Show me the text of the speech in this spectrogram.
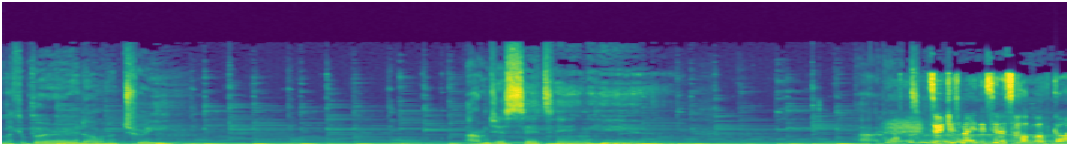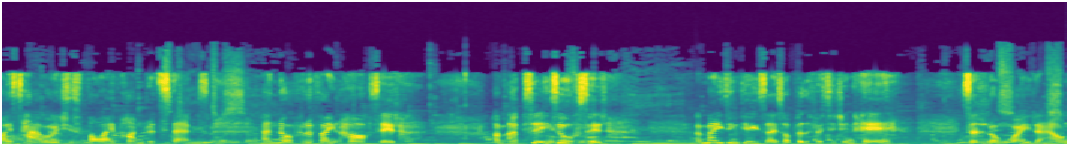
like a bird on a tree. I'm just sitting here. So we just made it to the top of Guy's Tower, which is 500 steps, and not for the faint-hearted. I'm absolutely exhausted. Amazing views though, so I'll put the footage in here. It's a long way down.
